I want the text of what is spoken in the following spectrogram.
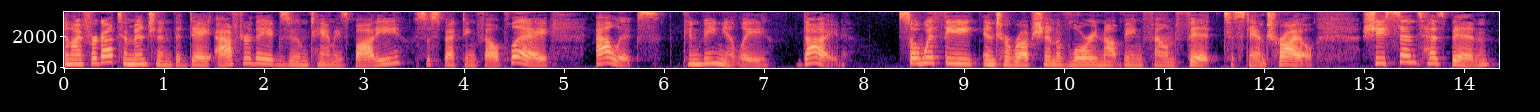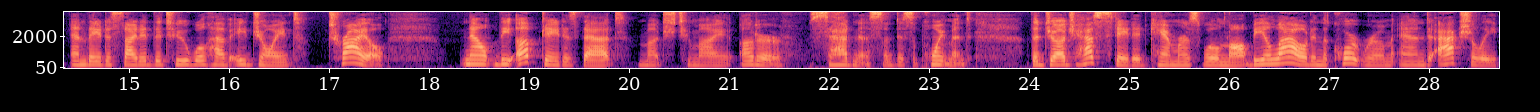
and I forgot to mention the day after they exhumed Tammy's body, suspecting foul play, Alex, conveniently, died. So, with the interruption of Lori not being found fit to stand trial, she since has been, and they decided the two will have a joint trial. Now, the update is that, much to my utter sadness and disappointment, the judge has stated cameras will not be allowed in the courtroom, and actually,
